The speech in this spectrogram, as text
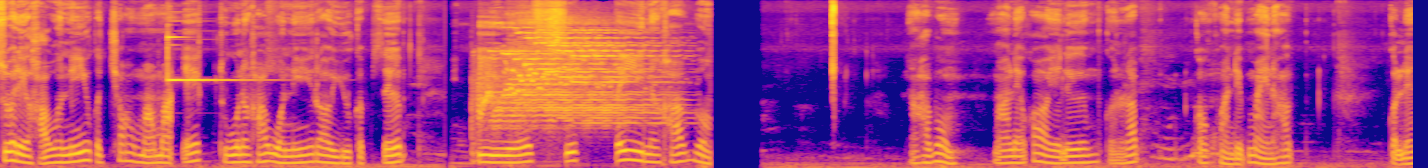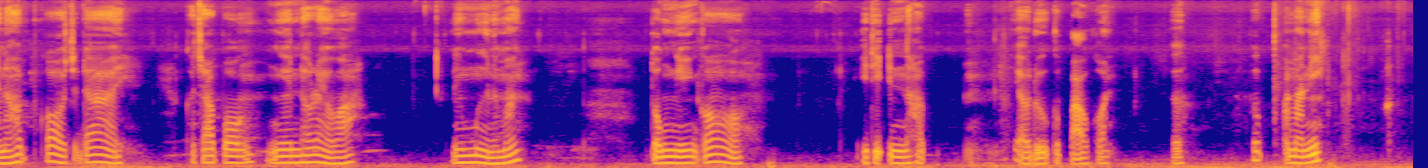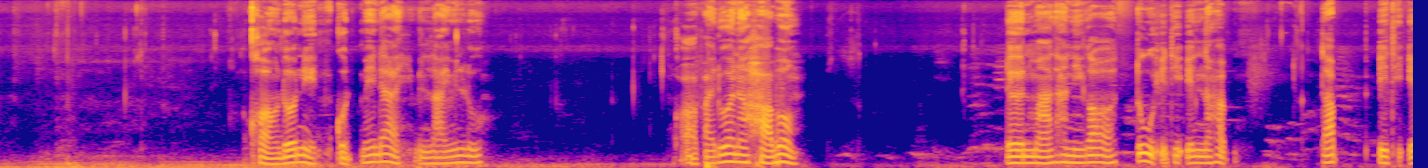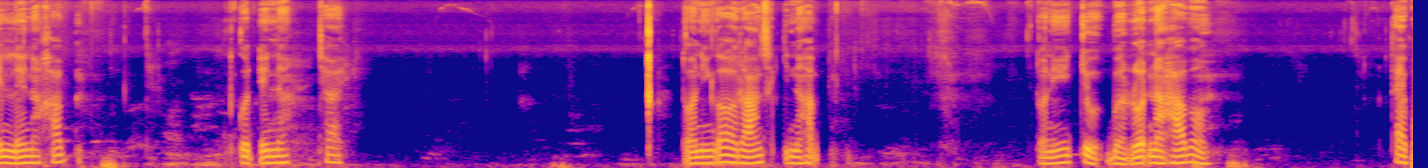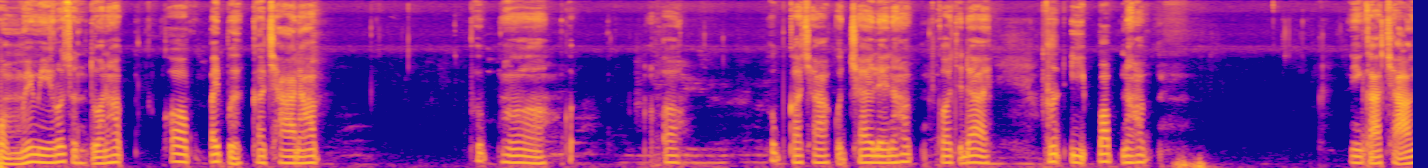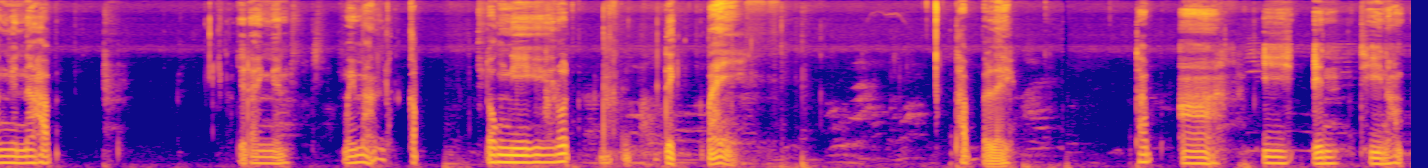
สวัสดีครับวันนี้อยู่กับช่องมามา X2 นะครับ วันนี้เราอยู่กับเซิร์ฟ e v e r City นะครับผมนะครับผม มาแล้วก็อย่าลืมกดรับกองขวัญเด็กใหม่นะครับ กดเลยนะครับก็จะได้กระชาปองเงินเท่าไหร่วะหนึ่งหมื่นนะมั้งตรงนี้ก็ ATM นะครับ เดี๋ยวดูกระเป๋าก่อน เออปุ๊บประมาณนี้ ของโดเนทกดไม่ได้ เป็นไรไม่รู้ ขออภัยด้วยนะครับผม เดินมาทางนี้ก็ตู้ ATM นะครับ รับ ATM เลยนะครับ กด N นะ ใช่ ตอนนี้ก็ร้านสกินนะครับตัวนี้จุดเบิดรถนะครับผม แต่ผมไม่มีรถส่วนตัวนะครับ ก็ไปเปิดกาชานะครับ ปุ๊บเออกดก็ปุ๊บกาชากดใช้เลยนะครับ ก็จะได้รถอีป๊อปนะครับนี่กาชาเงินนะครับ จะได้เงินไม่มากกับตรงนี้รถเด็กใหม่ทับไปเลย ทับ R E N T นะครับ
